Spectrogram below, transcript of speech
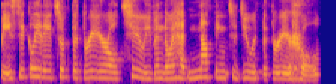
basically they took the three year old too, even though it had nothing to do with the three year old.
